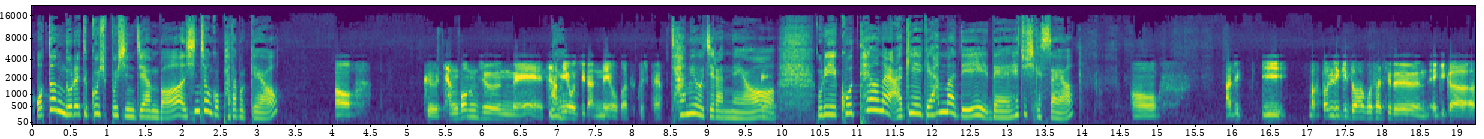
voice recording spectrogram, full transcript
어떤 노래 듣고 싶으신지 한번 신청곡 받아볼게요. 어, 그 장범준의 잠이 네. 오질 않네요가 듣고 싶어요. 잠이 오질 않네요. 네. 우리 곧 태어날 아기에게 한마디 네 해주시겠어요? 어 아직 이 막 떨리기도 하고 사실은 아기가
